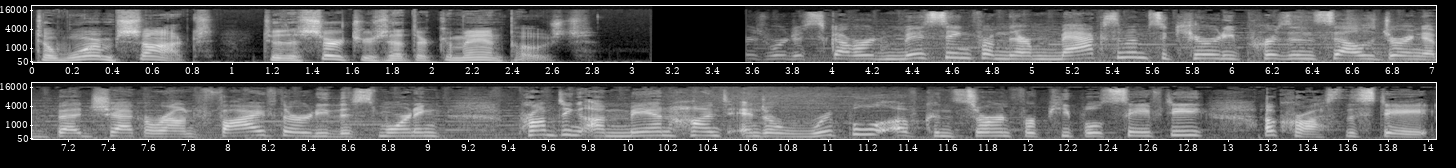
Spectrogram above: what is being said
to warm socks to the searchers at their command posts were discovered missing from their maximum security prison cells during a bed check around 5:30 this morning, prompting a manhunt and a ripple of concern for people's safety across the state.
